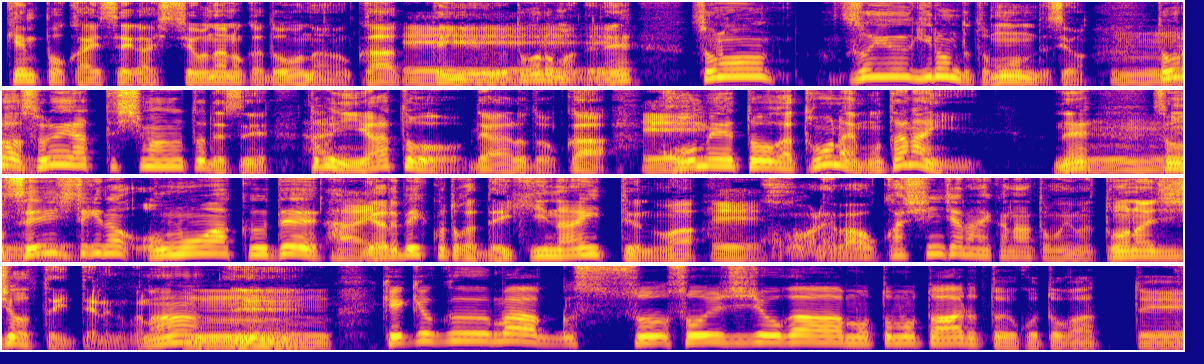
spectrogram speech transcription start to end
憲法改正が必要なのかどうなのかっていうところまでね、えー、そのそういう議論だと思うんですよ。ところがそれをやってしまうとですね、特に野党であるとか、はい、公明党が党内持たない。ね、その政治的な思惑でやるべきことができないっていうのは、はい、これはおかしいんじゃないかなと思います。党内事情って言ってるのかな。えー、結局、まあそ、そういう事情がもともとあるということがあって、え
